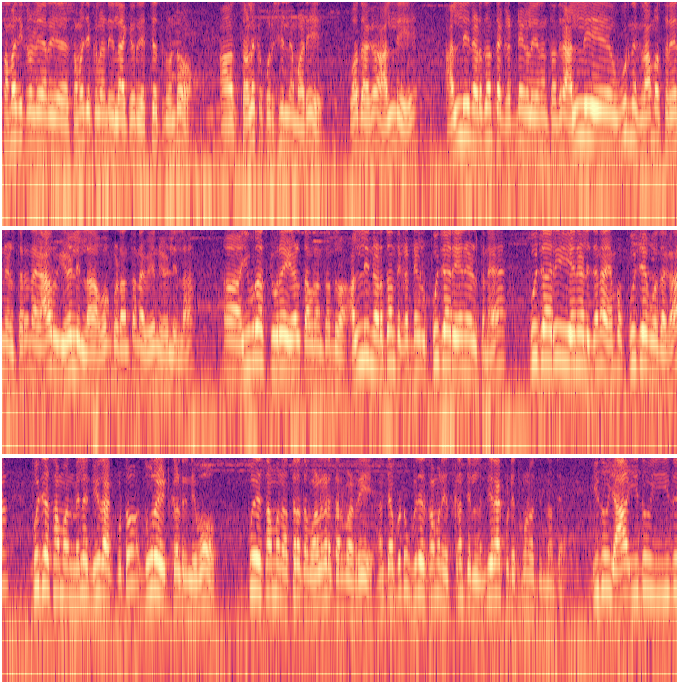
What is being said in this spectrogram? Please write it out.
ಸಮಾಜ ಕಲ್ಯಾಣ ಸಮಾಜ ಕಲ್ಯಾಣ ಇಲಾಖೆಯವರು ಎಚ್ಚೆತ್ಕೊಂಡು ಆ ಸ್ಥಳಕ್ಕೆ ಪರಿಶೀಲನೆ ಮಾಡಿ ಹೋದಾಗ ಅಲ್ಲಿ ಅಲ್ಲಿ ನಡೆದಂಥ ಘಟನೆಗಳು ಏನಂತಂದರೆ ಅಲ್ಲಿ ಊರಿನ ಗ್ರಾಮಸ್ಥರು ಏನು ಹೇಳ್ತಾರೆ, ನಾವು ಯಾರು ಹೇಳಿಲ್ಲ, ಹೋಗ್ಬೇಡ ಅಂತ ನಾವೇನು ಹೇಳಿಲ್ಲ. ಯುವರಾಜ್ ಇವರೇ ಹೇಳ್ತಾವ್ರು ಅಂತಂದ್ರು. ಅಲ್ಲಿ ನಡೆದಂಥ ಘಟನೆಗಳು ಪೂಜಾರಿ ಏನು ಹೇಳ್ತಾನೆ, ಪೂಜಾರಿ ಏನು ಹೇಳಿದ್ದಾನೆ ಎಂಬ ಪೂಜೆಗೆ ಹೋದಾಗ ಪೂಜೆ ಸಾಮಾನು ಮೇಲೆ ನೀರು ಹಾಕ್ಬಿಟ್ಟು, ದೂರ ಇಟ್ಕೊಳ್ರಿ ನೀವು. ಪೂಜೆ ಸಾಮಾನು ಹತ್ರ ಒಳಗಡೆ ತರಬೇಡ್ರಿ ಅಂತ ಹೇಳ್ಬಿಟ್ಟು ಪೂಜೆ ಸಾಮಾನು ಎತ್ಕೊಂತಿರಲಿಲ್ಲ, ನೀರು ಹಾಕ್ಬಿಟ್ಟು ಎತ್ಕೊಂಡು ಹೋಗ್ತಿದ್ದಂತೆ ಇದು ಯಾ, ಇದು ಇದು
